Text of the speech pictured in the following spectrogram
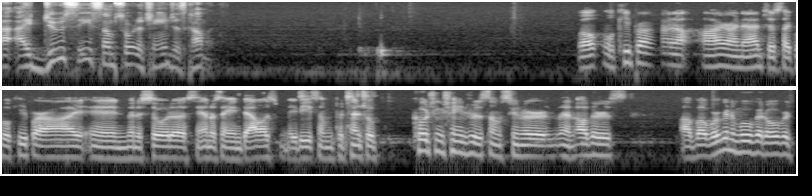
I, I do see some sort of changes coming. Well, we'll keep our eye on that, just like we'll keep our eye in Minnesota, San Jose, and Dallas. Maybe some potential coaching changes, some sooner than others. Uh, but we're going to move it over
